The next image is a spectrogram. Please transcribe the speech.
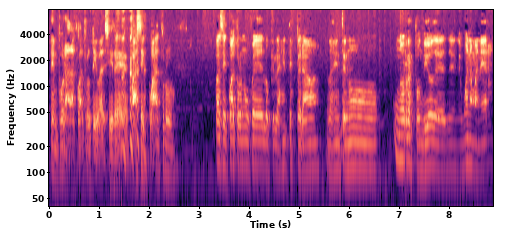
temporada 4, te iba a decir, eh, fase 4, fase 4 no fue lo que la gente esperaba. La gente no, no respondió de, de- de buena manera.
